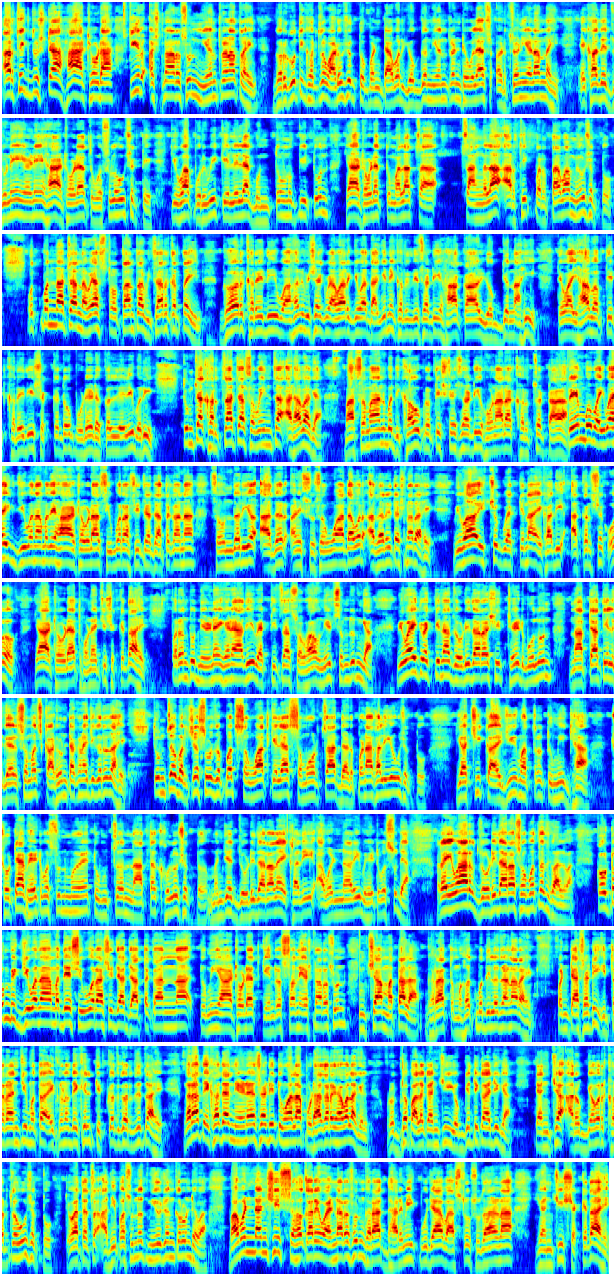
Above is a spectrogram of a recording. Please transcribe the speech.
आर्थिकदृष्ट्या हा आठवडा स्थिर असणार असून नियंत्रणात राहील. घरगुती खर्च वाढू शकतो पण त्यावर योग्य नियंत्रण ठेवल्यास अडचण येणार नाही. एखादे जुने येणे ह्या आठवड्यात वसूल होऊ शकते. किंवा पूर्वी केलेल्या गुंतवणुकीतून ह्या आठवड्यात तुम्हाला चा चांगला आर्थिक परतावा मिळू शकतो. उत्पन्नाच्या नव्या स्रोतांचा विचार करता येईल. घर खरेदी वाहनविषयक व्यवहार किंवा दागिने खरेदीसाठी हा काळ योग्य नाही. तेव्हा ह्या बाबतीत खरेदी शक्यतो पुढे ढकललेली बरी. तुमच्या खर्चाच्या सवयींचा आढावा घ्या. भासमान व दिखाऊ प्रतिष्ठेसाठी होणारा खर्च टाळा. प्रेम व वैवाहिक जीवनामध्ये हा आठवडा सिंहराशीच्या जातकांना सौंदर्य आदर आणि सुसंवादावर आधारित असणार आहे. विवाह इच्छुक व्यक्तींना एखादी आकर्षक ओळख या आठवड्यात होण्याची शक्यता आहे. परंतु निर्णय घेण्याआधी व्यक्तीचा स्वभाव नीट समजून घ्या. विवाहित व्यक्तींना जोडीदाराशी थेट बोलून नात्यातील गैरसमज काढून टाकण्याची गरज आहे. तुमचं वर्चस्व जपत संवाद केल्यास समोरचा दडपणाखाली येऊ शकतो. याची काळजी मात्र तुम्ही घ्या. छोट्या भेटवस्तूंमुळे तुमचं नातं खोलू शकतं. म्हणजे जोडीदाराला एखादी आवडणारी भेटवस्तू द्या. रविवार जोडीदारासोबतच घालवा. कौटुंबिक जीवनामध्ये शिवराशीच्या जातकांना तुम्ही या आठवड्यात केंद्रस्थानी असणार असून तुमच्या मताला घरात महत्त्व दिलं जाणार आहे. पण त्यासाठी इतरांची मतं ऐकणं देखील तितकंच गरजेचं आहे. घरात एखाद्या निर्णयासाठी तुम्हाला पुढाकार घ्यावा लागेल. वृद्ध पालकांची योग्य ती काळजी घ्या. त्यांच्या आरोग्यावर खर्च होऊ शकतो तेव्हा त्याचं आधीपासूनच नियोजन करून ठेवा. भावंडांशी सहकार्य वाढणार असून घरात धार्मिक पूजा वास्तू सुधारणा यांची शक्यता आहे.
